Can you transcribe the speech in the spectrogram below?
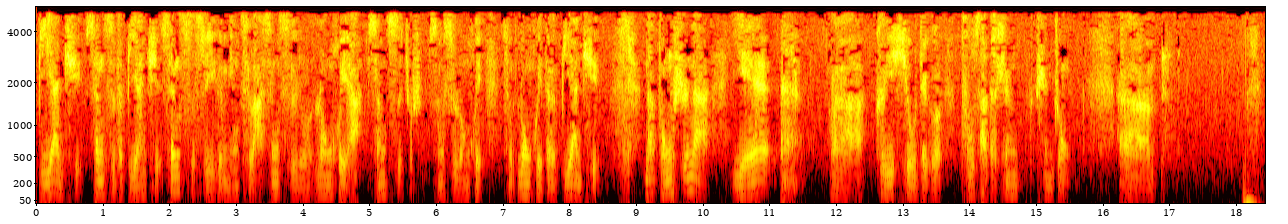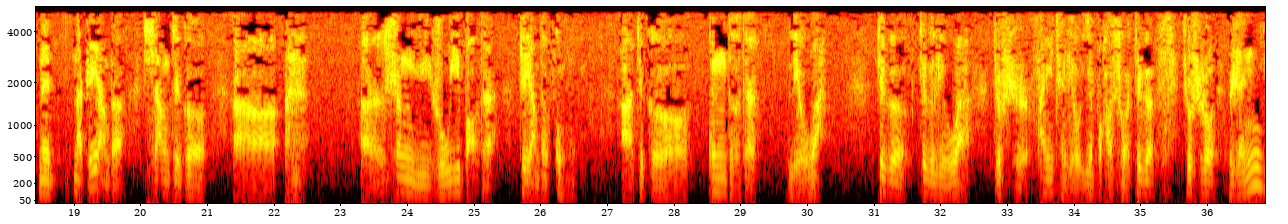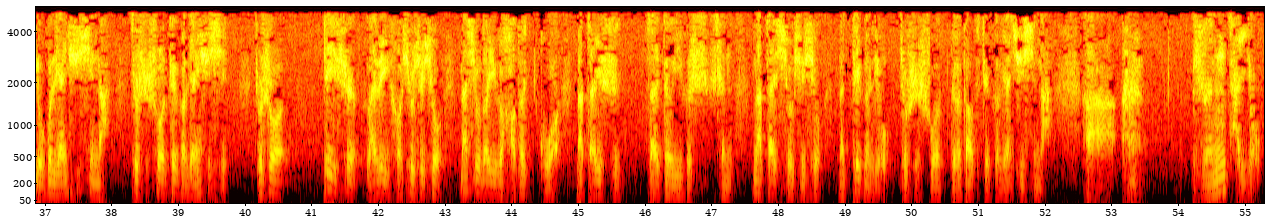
彼岸去，生死的彼岸去，生死是一个名词啦，生死轮轮回啊，生死就是生死轮回，轮回的彼岸去。那同时呢，也啊可以修这个菩萨的身身中啊。那那这样的像这个啊呃生于如意宝的。这样的功啊，这个功德的流啊，这个这个流啊，就是翻译成流也不好说。这个就是说，人有个连续性呐，就是说这个连续性，就是说这一世来了以后修修修，那修到一个好的果，那再一世再得一个身，那再修修修，那这个流就是说得到的这个连续性呐啊，人才有。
